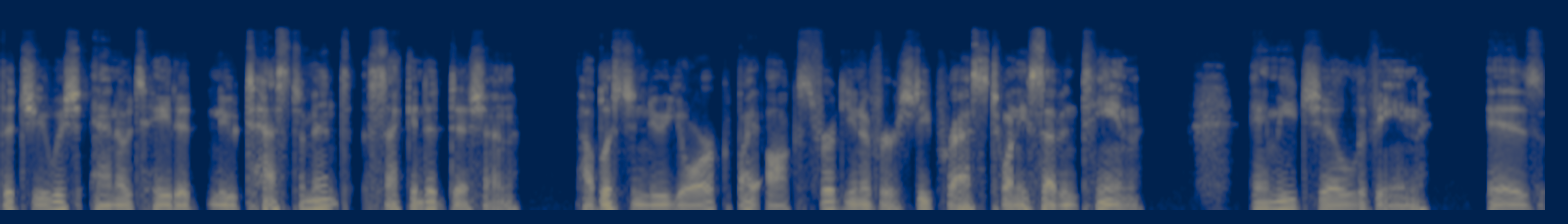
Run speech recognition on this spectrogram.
The Jewish Annotated New Testament, Second Edition, published in New York by Oxford University Press 2017. Amy Jill Levine is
